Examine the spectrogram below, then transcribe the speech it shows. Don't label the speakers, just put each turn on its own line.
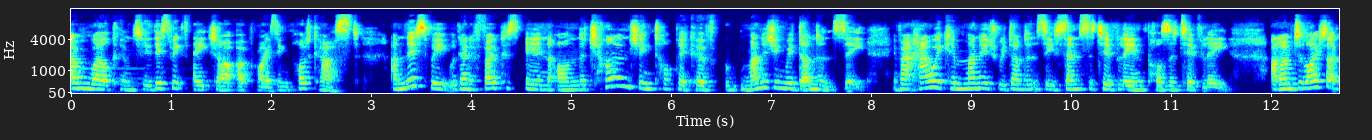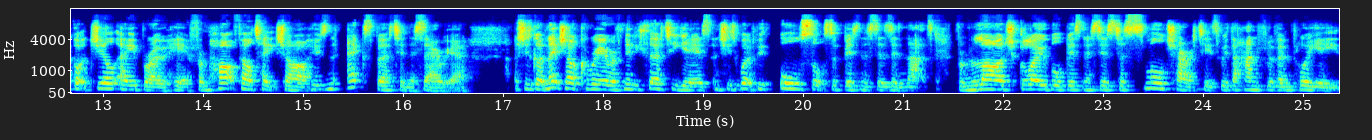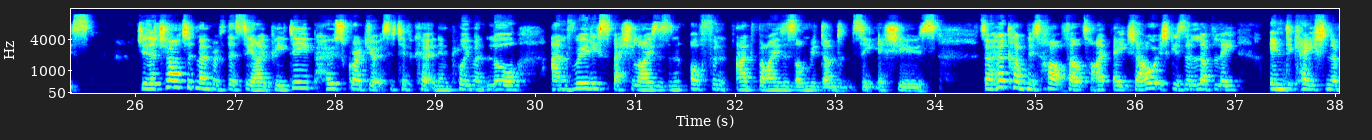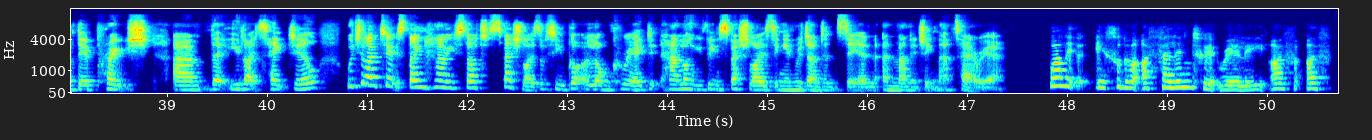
And welcome to this week's HR Uprising podcast. And this week we're going to focus in on the challenging topic of managing redundancy. In fact, how we can manage redundancy sensitively and positively. And I'm delighted I've got Jill Aburrow here from Heartfelt HR, who's an expert in this area. She's got an HR career of nearly 30 years and she's worked with all sorts of businesses in that, from large global businesses to small charities with a handful of employees. She's a chartered member of the CIPD, postgraduate certificate in employment law, and really specialises and often advises on redundancy issues. So her company's Heartfelt HR, which gives a lovely indication of the approach um, that you'd like to take, Jill. Would you like to explain how you started to specialise? Obviously, you've got a long career. How long you've been specialising in redundancy and, and managing that area?
Well, it, it sort of I fell into it really. I've I've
